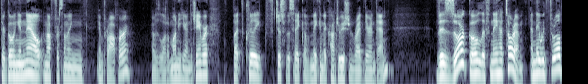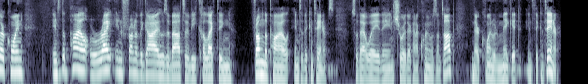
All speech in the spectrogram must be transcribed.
they're going in now, not for something improper. There's a lot of money here in the chamber, but clearly just for the sake of making their contribution right there and then. Vizorko lifnei hatorem, and they would throw their coin into the pile right in front of the guy who's about to be collecting from the pile into the containers. So that way they ensure their kind of coin was on top, and their coin would make it into the container.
